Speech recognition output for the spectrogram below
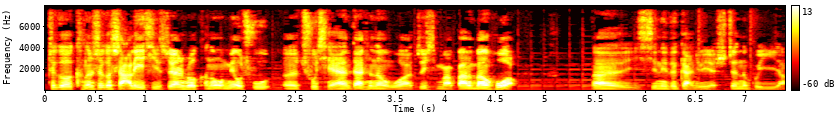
这个可能是个傻力气，虽然说可能我没有出呃出钱，但是呢，我最起码搬了搬货，那心里的感觉也是真的不一样。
